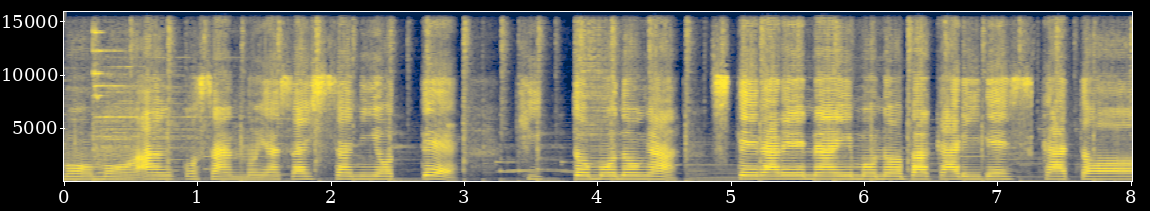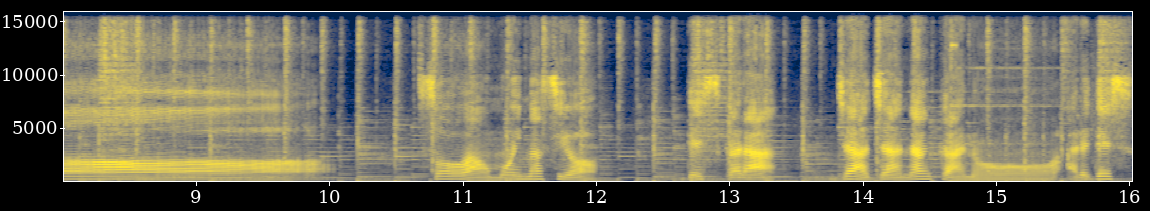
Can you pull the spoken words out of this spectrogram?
もうもうあんこさんの優しさによってきっとものが捨てられないものばかりですかと。そうは思いますよ。ですからじゃあじゃあなんかあのー、あれです。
